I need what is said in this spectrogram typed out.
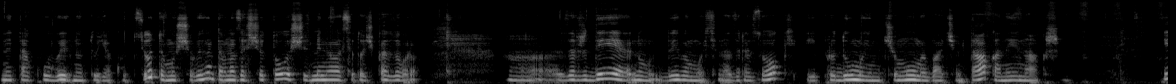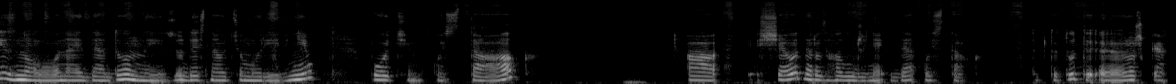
не таку вигнуту, як оцю, тому що вигнута вона за що того, що змінилася точка зору. Завжди ну, дивимося на зразок і продумуємо, чому ми бачимо так, а не інакше. І знову вона йде донизу, десь на цьому рівні. Потім ось так. А ще одне розгалудження йде ось так. Тобто тут е, рожки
